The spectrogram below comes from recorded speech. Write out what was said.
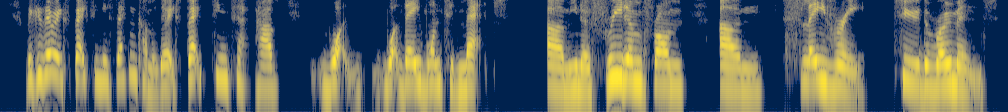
because they were expecting his second coming. They're expecting to have what what they wanted met. Um you know freedom from um slavery to the Romans,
